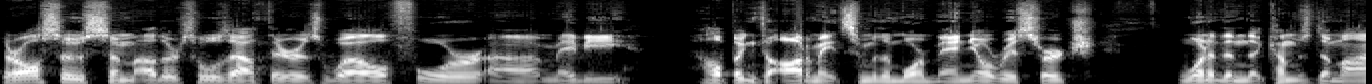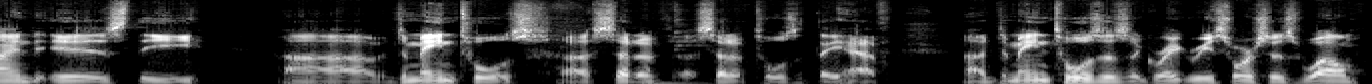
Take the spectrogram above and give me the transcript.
There are also some other tools out there as well for uh, maybe helping to automate some of the more manual research. One of them that comes to mind is the uh, DomainTools uh, set of set of tools that they have. Uh, DomainTools is a great resource as well,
